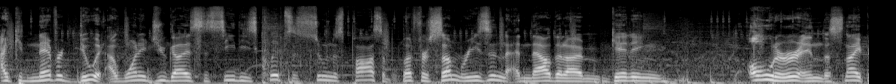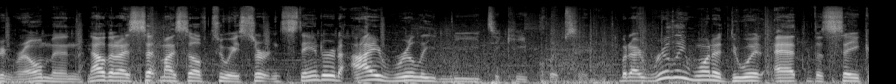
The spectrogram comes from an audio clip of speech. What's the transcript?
I could never do it. I wanted you guys to see these clips as soon as possible. But for some reason, and now that I'm getting older in the sniping realm, and now that I set myself to a certain standard, I really need to keep clips hidden. But I really want to do it at the sake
